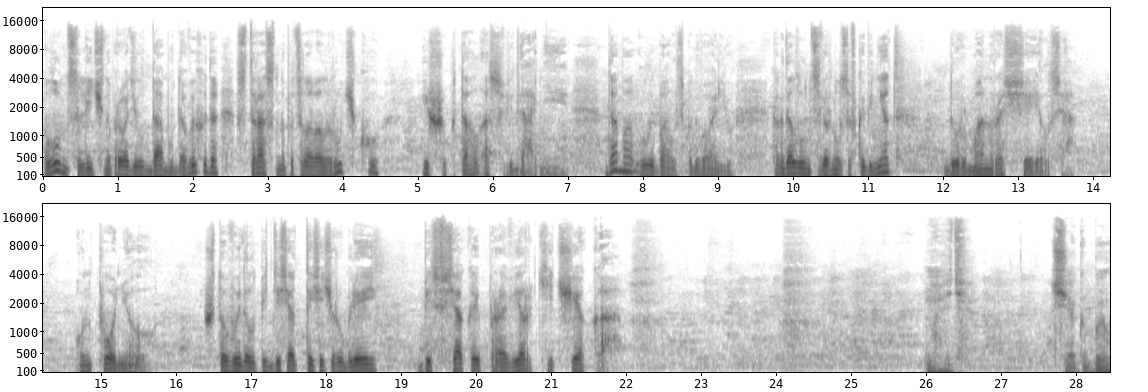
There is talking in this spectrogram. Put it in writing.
Лунц лично проводил даму до выхода, страстно поцеловал ручку и шептал о свидании – Дама улыбалась под вуалью. Когда Лунц вернулся в кабинет, дурман рассеялся. Он понял, что выдал 50 тысяч рублей без всякой проверки чека. Но ведь чек был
